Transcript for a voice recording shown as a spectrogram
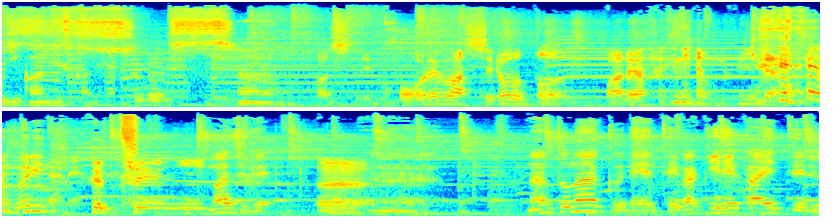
いい感じですかね。すごいっす。うんマジで。これは素人我々には無理だ 無理だね。普通に、マジで。うん。うんなんとなくね手書きで書いてる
